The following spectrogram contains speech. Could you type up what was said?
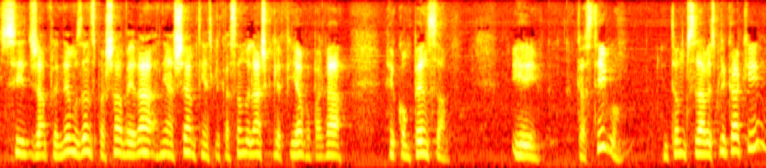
se já aprendemos antes para Shaverá, Ani Hashem tem a explicação do Rashi que ele é fiel para pagar recompensa e castigo, então não precisava explicar aqui,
